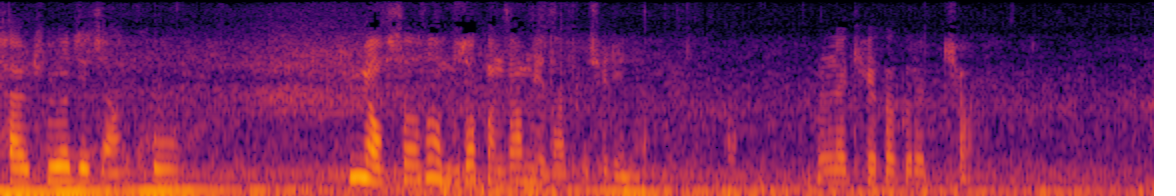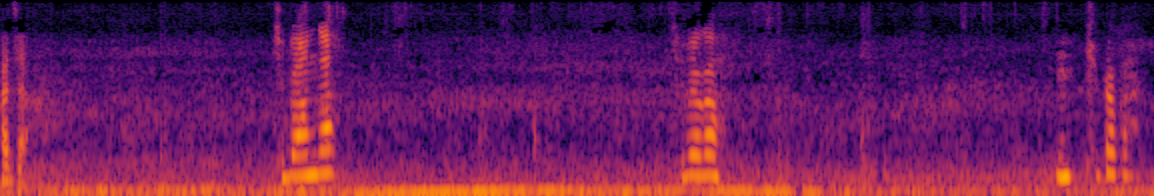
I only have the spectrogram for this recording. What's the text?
잘 조여지지 않고 힘이 없어서 무조건 쌉니다 도시리는. 원래 걔가 그렇죠. 가자. 집에 안 가? 집에 가. 응, 집에 가.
